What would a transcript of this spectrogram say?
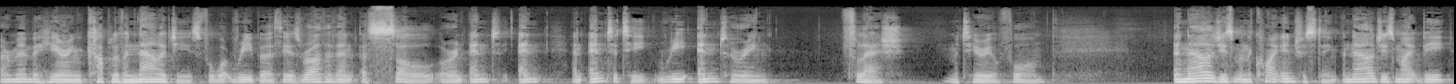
I remember hearing a couple of analogies for what rebirth is, rather than a soul or an, ent- en- an entity re entering flesh, material form. Analogies, and they're quite interesting. Analogies might be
